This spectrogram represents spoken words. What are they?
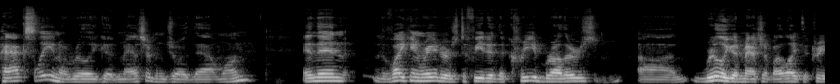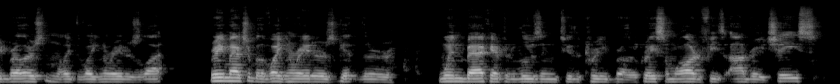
Paxley in a really good matchup. Enjoyed that one. And then the Viking Raiders defeated the Creed brothers. Uh, really good matchup. I like the Creed brothers. and I like the Viking Raiders a lot. Great matchup. But the Viking Raiders get their win back after losing to the Creed brothers. Grayson Waller defeats Andre Chase.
